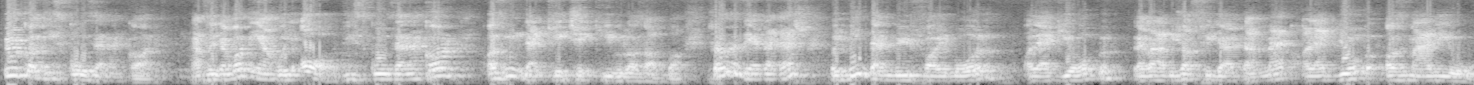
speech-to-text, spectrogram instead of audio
ők a diszkózenekar. Tehát, hogyha van ilyen, hogy a diszkózenekar, az minden kétség kívül az abba. És az az érdekes, hogy minden műfajból a legjobb, legalábbis azt figyeltem meg, a legjobb az már jó.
